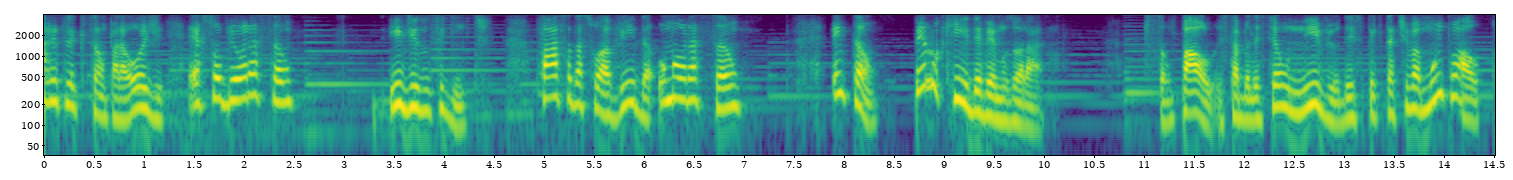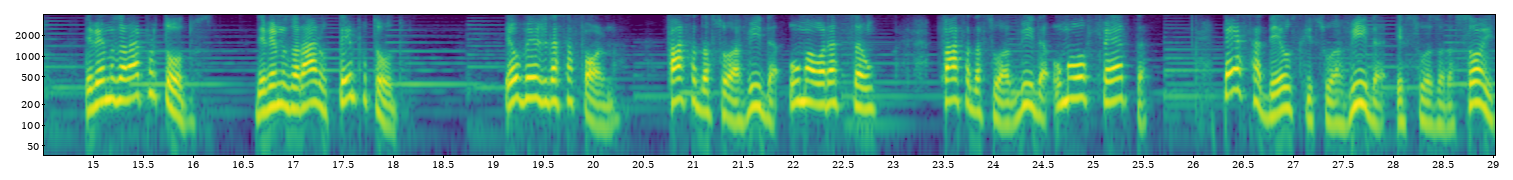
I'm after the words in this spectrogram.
reflexão para hoje é sobre oração e diz o seguinte: faça da sua vida uma oração. Então, pelo que devemos orar? São Paulo estabeleceu um nível de expectativa muito alto. Devemos orar por todos. Devemos orar o tempo todo. Eu vejo dessa forma: faça da sua vida uma oração. Faça da sua vida uma oferta. Peça a Deus que sua vida e suas orações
